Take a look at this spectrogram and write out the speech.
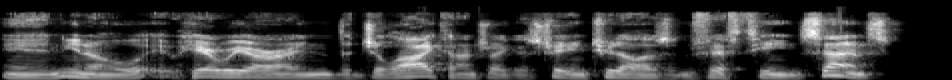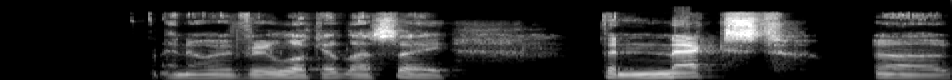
And you know, here we are in the July contract is trading two dollars and fifteen cents. I know if you look at let's say the next uh,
